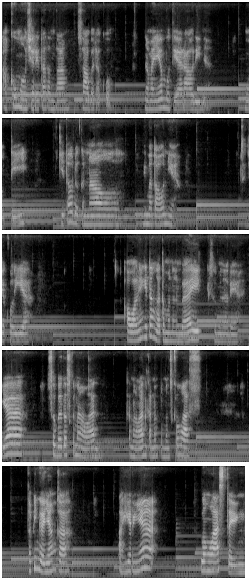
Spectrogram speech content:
aku mau cerita tentang sahabat aku. Namanya Mutiara Audina. Muti, kita udah kenal 5 tahun ya, sejak kuliah awalnya kita nggak temenan baik sebenarnya. Ya, sebatas kenalan. Kenalan karena teman sekelas. Tapi nggak nyangka, akhirnya long lasting.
